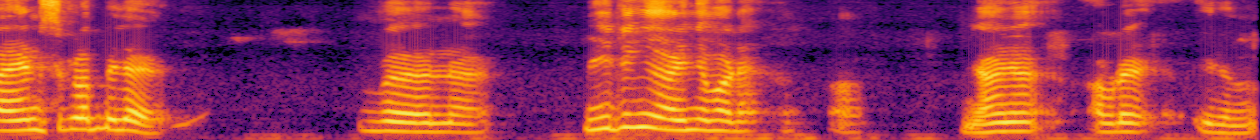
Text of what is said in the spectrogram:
ലയൺസ് ക്ലബിൽ പിന്നെ മീറ്റിംഗ് കഴിഞ്ഞ പാടെ ഞാൻ അവിടെ ഇരുന്നു.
